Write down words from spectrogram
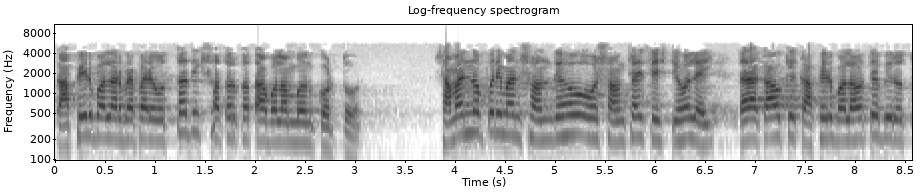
কাফির বলার ব্যাপারে অত্যাধিক সতর্কতা অবলম্বন করত। সামান্য পরিমাণ সন্দেহ ও সংশয় সৃষ্টি হলেই তারা কাউকে কাফির বলা হতে বিরত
